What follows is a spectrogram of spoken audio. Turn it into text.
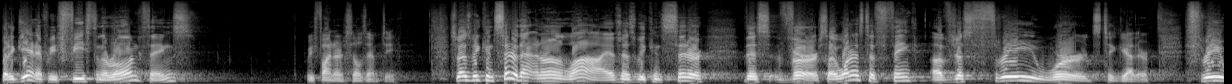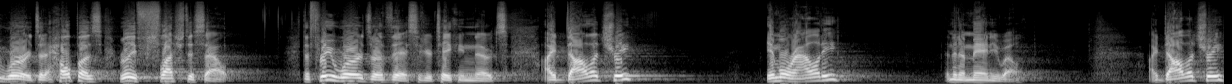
But again, if we feast on the wrong things, we find ourselves empty. So, as we consider that in our own lives, as we consider this verse, I want us to think of just three words together. Three words that help us really flesh this out. The three words are this, if you're taking notes idolatry, immorality, and then Emmanuel. Idolatry,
